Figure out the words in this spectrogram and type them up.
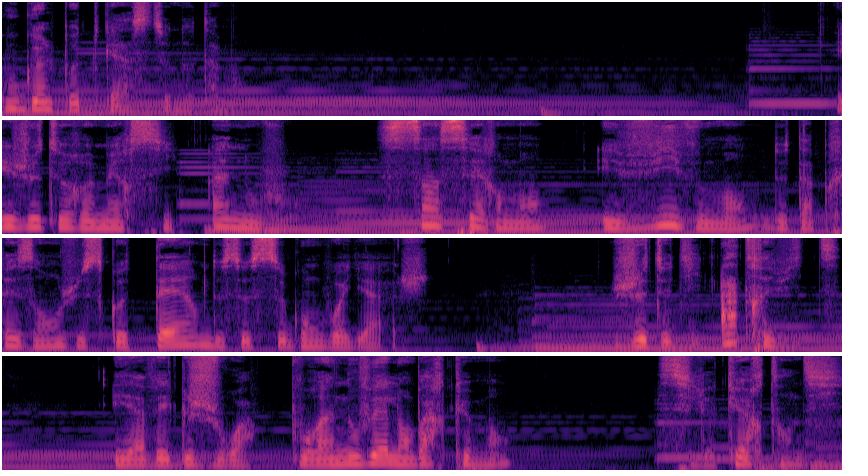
Google Podcast notamment. Et je te remercie à nouveau, sincèrement et vivement de ta présence jusqu'au terme de ce second voyage. Je te dis à très vite et avec joie pour un nouvel embarquement, si le cœur t'en dit.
